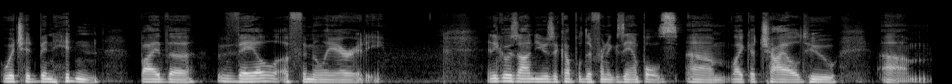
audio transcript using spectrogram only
which had been hidden by the veil of familiarity. And he goes on to use a couple different examples, um, like a child who um,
